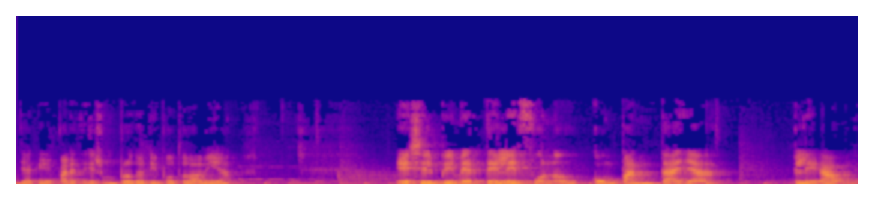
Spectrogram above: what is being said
ya que parece que es un prototipo todavía, es el primer teléfono con pantalla plegable,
